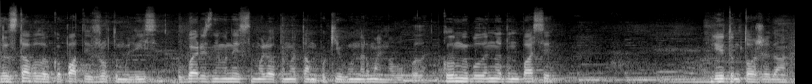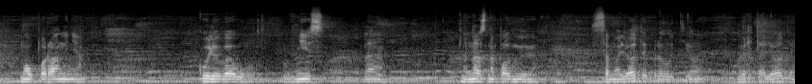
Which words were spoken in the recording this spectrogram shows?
Заставили копати в жовтому лісі. У березні вони самольотами там по Києву нормально лупили. Коли ми були на Донбасі, літом теж да, мав поранення, кулю вев в ніс. Да. На нас напали самольоти прилетіли, вертольоти.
